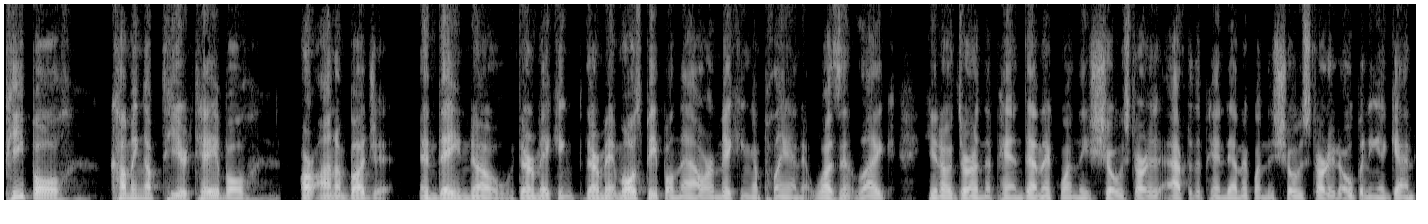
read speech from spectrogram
people coming up to your table are on a budget and they know they're making they're most people now are making a plan. It wasn't like you know during the pandemic when the shows started after the pandemic when the shows started opening again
